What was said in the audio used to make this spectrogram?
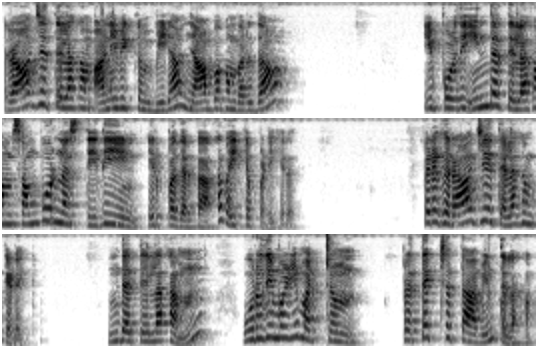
ராஜ திலகம் அணிவிக்கும் விழா ஞாபகம் வருதா? இப்பொழுது இந்த திலகம் சம்பூர்ண ஸ்திதியின் இருப்பதற்காக வைக்கப்படுகிறது. பிறகு ராஜ்ய திலகம் கிடைக்கும். இந்த திலகம் உறுதிமொழி மற்றும் பிரத்யட்சத்தாவின் திலகம்.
